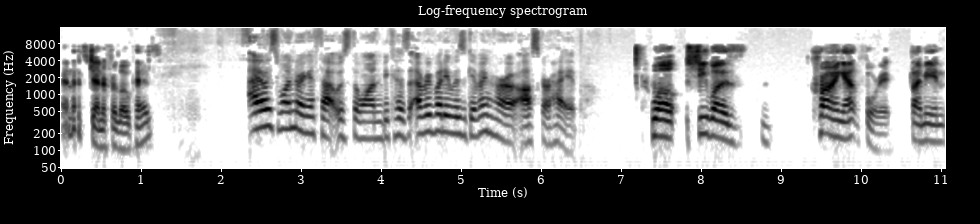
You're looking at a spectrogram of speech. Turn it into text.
and that's Jennifer Lopez. I was wondering if that was the one because everybody was giving her Oscar hype. Well, she was crying out for it. I mean,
